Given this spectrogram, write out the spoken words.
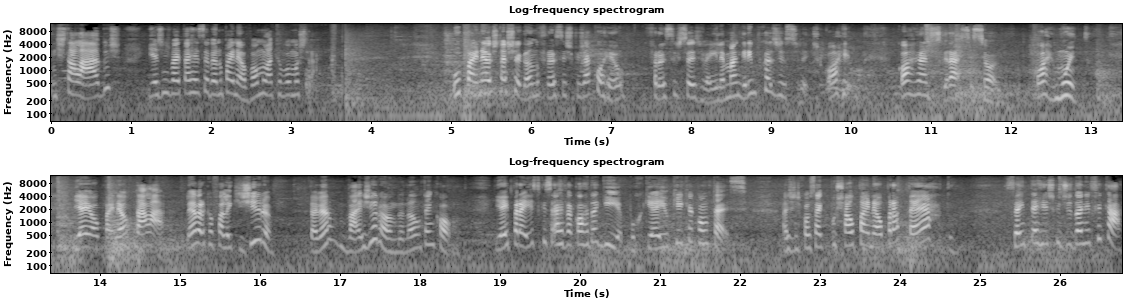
instalados, e a gente vai estar tá recebendo o painel. Vamos lá que eu vou mostrar. O painel está chegando, o Francisco já correu. Francisco, vocês veem, ele é magrinho por causa disso, gente. Corre, corre uma desgraça esse homem. Corre muito. E aí, ó, o painel tá lá. Lembra que eu falei que gira? Tá vendo? Vai girando, não tem como. E aí, para isso que serve a corda guia. Porque aí, o que que acontece? A gente consegue puxar o painel para perto sem ter risco de danificar.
